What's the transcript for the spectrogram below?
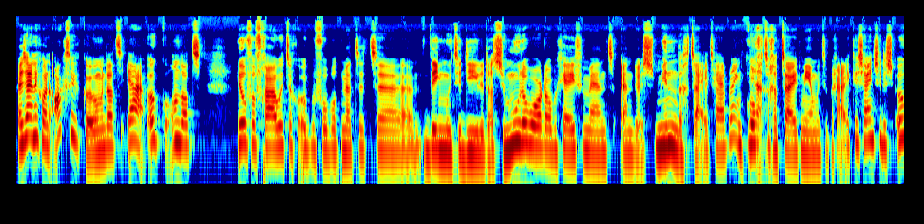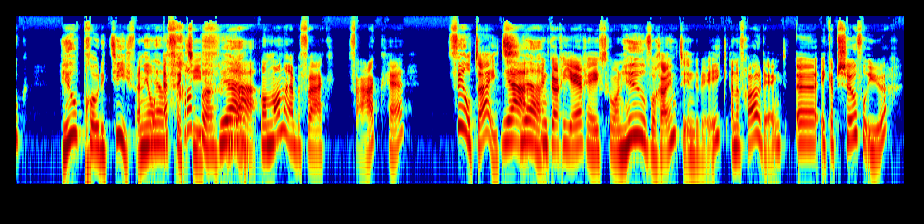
wij zijn er gewoon achter gekomen dat, ja, ook omdat heel veel vrouwen toch ook bijvoorbeeld met het eh, ding moeten dealen dat ze moeder worden op een gegeven moment. En dus minder tijd hebben. In kortere tijd meer moeten bereiken. Zijn ze dus ook heel productief en heel Ja, effectief. Ja. Want mannen hebben vaak, vaak hè, veel tijd. Ja. Ja. Een carrière heeft gewoon heel veel ruimte in de week. En een vrouw denkt, eh, ik heb zoveel uur.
